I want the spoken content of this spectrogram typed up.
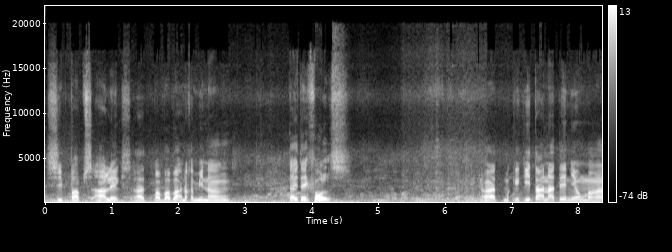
si Pops Alex at pababa na kami ng Taytay Falls. At makikita natin yung mga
